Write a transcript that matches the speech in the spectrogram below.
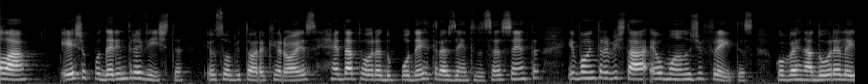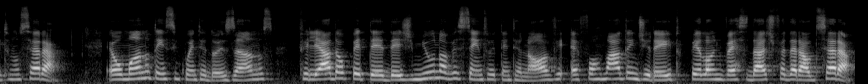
Olá, este é o Poder Entrevista. Eu sou Vitória Queiroz, redatora do Poder 360 e vou entrevistar Elmano de Freitas, governador eleito no Ceará. Elmano tem 52 anos, filiado ao PT desde 1989, é formado em Direito pela Universidade Federal do Ceará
